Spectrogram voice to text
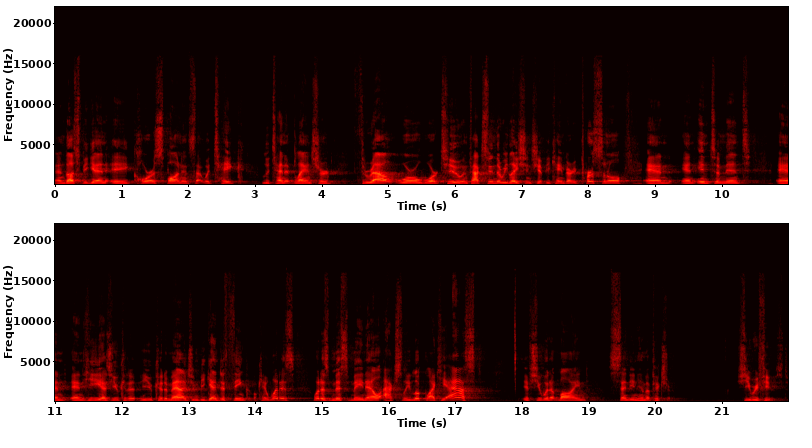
And thus began a correspondence that would take Lieutenant Blanchard throughout World War II. In fact, soon the relationship became very personal and, and intimate. And, and he, as you could, you could imagine, began to think okay, what, is, what does Miss Meynell actually look like? He asked if she wouldn't mind sending him a picture. She refused.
